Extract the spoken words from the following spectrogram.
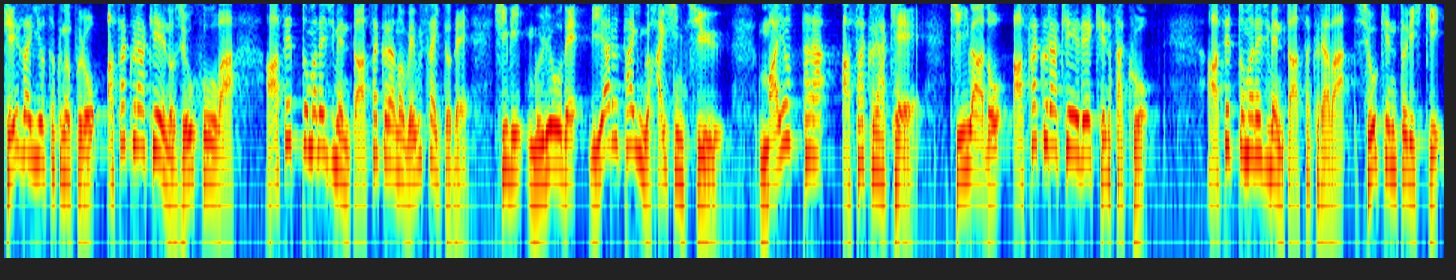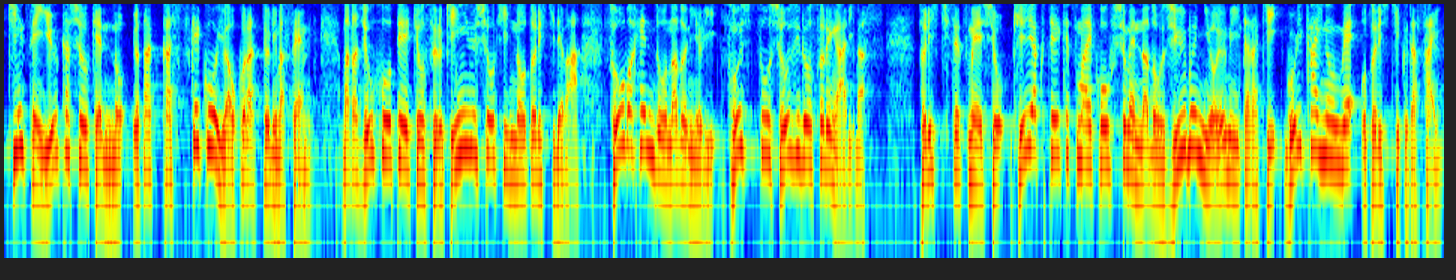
経済予測のプロ、朝倉慶の情報は、アセットマネジメント朝倉のウェブサイトで、日々無料でリアルタイム配信中。迷ったら朝倉慶。キーワード、朝倉慶で検索を。アセットマネジメント朝倉は、証券取引、金銭有価証券の予託貸付行為は行っておりません。また、情報提供する金融商品のお取引では、相場変動などにより損失を生じる恐れがあります。取引説明書、契約締結前交付書面などを十分にお読みいただき、ご理解の上、お取引ください。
